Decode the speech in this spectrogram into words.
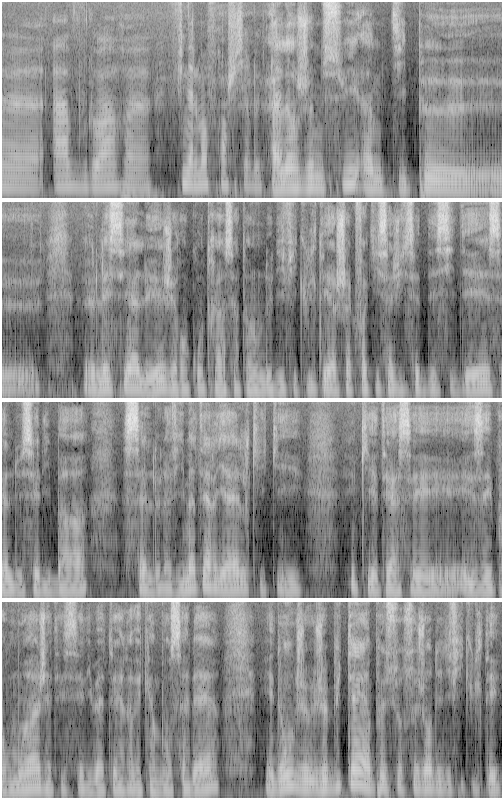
euh, à vouloir euh, finalement franchir le Alors je me suis un petit peu euh, laissé aller. J'ai rencontré un certain nombre de difficultés à chaque fois qu'il s'agissait de décider, celle du célibat, celle de la vie matérielle qui, était assez aisée pour moi. J'étais célibataire avec un bon salaire. Et donc je, butais un peu sur ce genre de difficultés.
